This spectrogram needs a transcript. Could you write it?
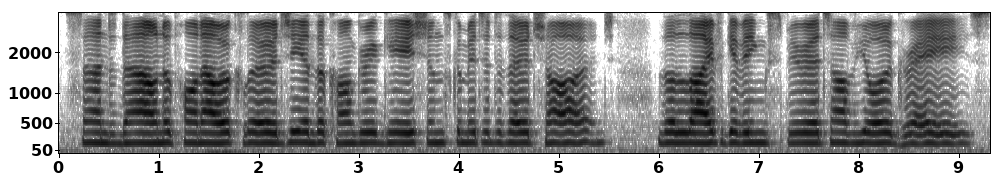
send down upon our clergy and the congregations committed to their charge the life giving Spirit of your grace.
